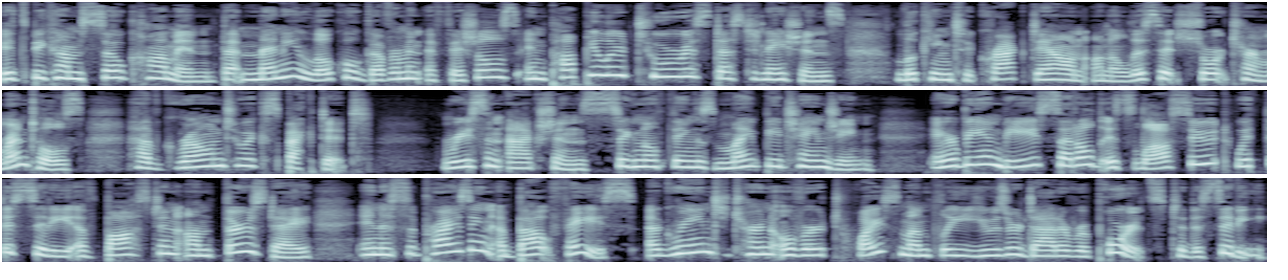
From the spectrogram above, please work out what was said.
It's become so common that many local government officials in popular tourist destinations looking to crack down on illicit short term rentals have grown to expect it. Recent actions signal things might be changing. Airbnb settled its lawsuit with the city of Boston on Thursday in a surprising about face, agreeing to turn over twice monthly user data reports to the city,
